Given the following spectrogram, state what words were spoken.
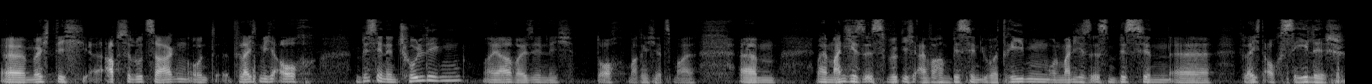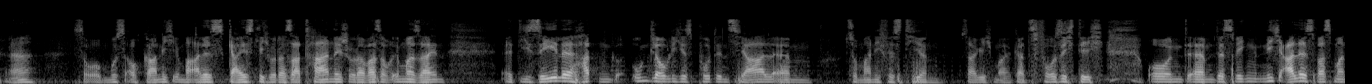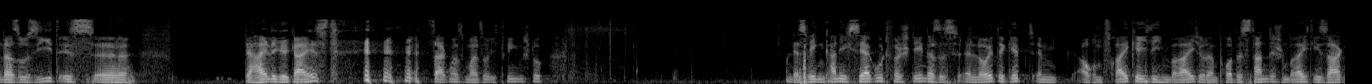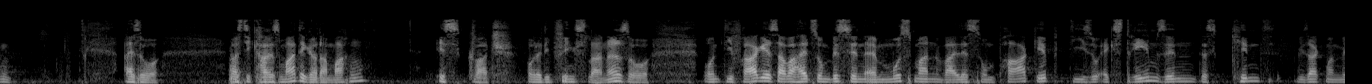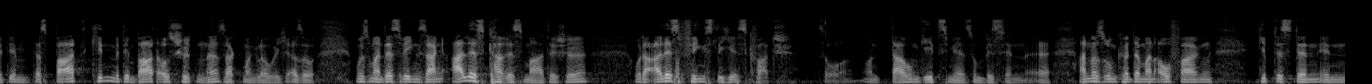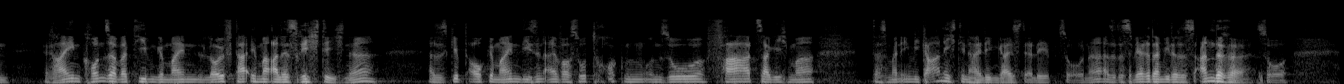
äh, möchte ich absolut sagen und vielleicht mich auch ein bisschen entschuldigen. Naja, weiß ich nicht. Doch, mache ich jetzt mal. Ähm, weil manches ist wirklich einfach ein bisschen übertrieben und manches ist ein bisschen äh, vielleicht auch seelisch. Ja? So muss auch gar nicht immer alles geistlich oder satanisch oder was auch immer sein. Äh, die Seele hat ein unglaubliches Potenzial ähm, zu manifestieren, sage ich mal ganz vorsichtig. Und ähm, deswegen nicht alles, was man da so sieht, ist äh, der Heilige Geist. Sagen wir es mal so, ich trinke einen Schluck. Und deswegen kann ich sehr gut verstehen, dass es äh, Leute gibt, im, auch im freikirchlichen Bereich oder im protestantischen Bereich, die sagen, also was die Charismatiker da machen, ist Quatsch. Oder die Pfingstler, ne? So. Und die Frage ist aber halt so ein bisschen, äh, muss man, weil es so ein paar gibt, die so extrem sind, das Kind, wie sagt man, mit dem, das Bad, Kind mit dem Bart ausschütten, ne? sagt man, glaube ich. Also muss man deswegen sagen, alles Charismatische oder alles Pfingstliche ist Quatsch. So. Und darum geht's mir so ein bisschen. Äh, andersrum könnte man auch fragen, gibt es denn in rein konservativen Gemeinden, läuft da immer alles richtig, ne? Also es gibt auch Gemeinden, die sind einfach so trocken und so fad, sage ich mal, dass man irgendwie gar nicht den Heiligen Geist erlebt. So, ne? Also das wäre dann wieder das andere. So.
